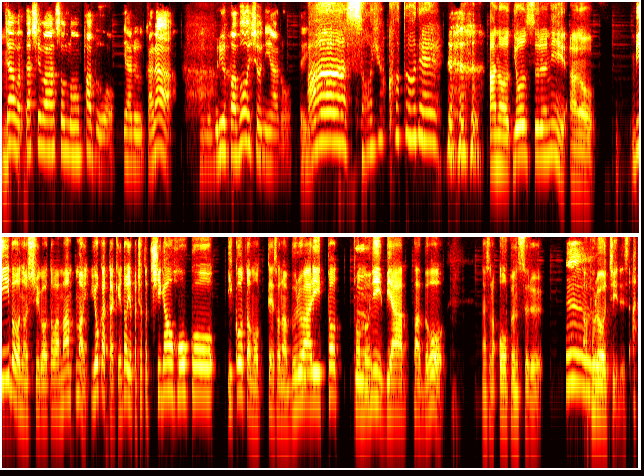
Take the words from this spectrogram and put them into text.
じゃあ私はそのパブをやるからあのブリューパブを一緒にやろうっていう。ああそういうことで。あの要するにあのビーボーの仕事はまあまあ良かったけどやっぱちょっと違う方向行こうと思ってそのブルワリーとともにビアパブをそのオープンするアプローチです。うん、あ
